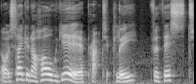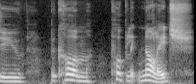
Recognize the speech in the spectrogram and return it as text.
Now, it's taken a whole year practically for this to become public knowledge.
